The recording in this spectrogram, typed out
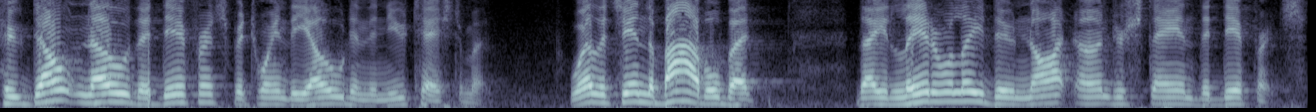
who don't know the difference between the Old and the New Testament. Well, it's in the Bible, but they literally do not understand the difference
